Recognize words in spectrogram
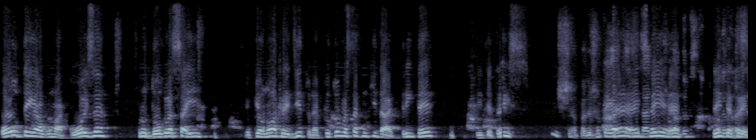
ou tem alguma coisa para o Douglas sair. O que eu não acredito, né? Porque o Douglas está com que idade? 30, 33? Ixi, rapaz, deixa eu pegar é, é isso aí, é. 33.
